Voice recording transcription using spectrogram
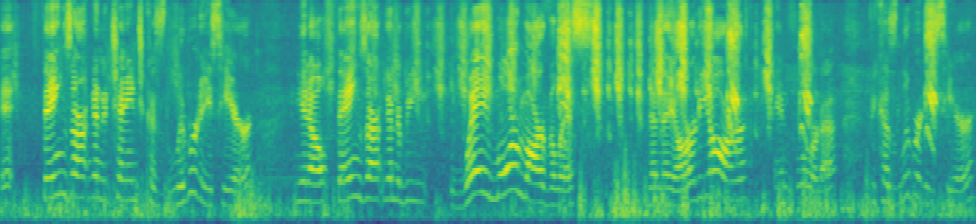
It, things aren't going to change because Liberty's here. You know, things aren't going to be way more marvelous than they already are in Florida because Liberty's here.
